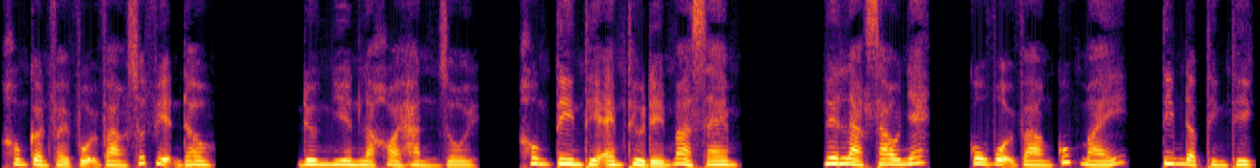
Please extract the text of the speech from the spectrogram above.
Không cần phải vội vàng xuất viện đâu. Đương nhiên là khỏi hẳn rồi. Không tin thì em thử đến mà xem. Liên lạc sau nhé. Cô vội vàng cúp máy, tim đập thình thịch,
